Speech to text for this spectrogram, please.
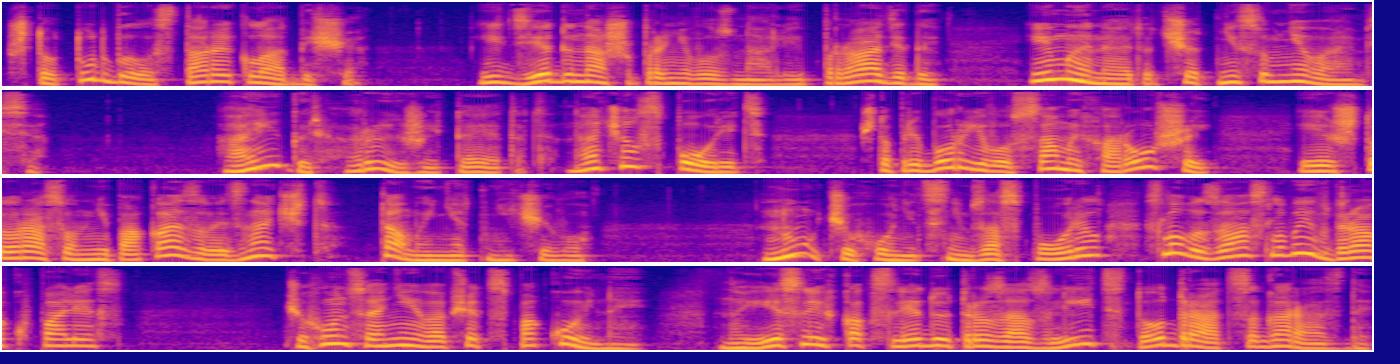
что тут было старое кладбище. И деды наши про него знали, и прадеды, и мы на этот счет не сомневаемся. А Игорь, рыжий-то этот, начал спорить, что прибор его самый хороший, и что раз он не показывает, значит, там и нет ничего. Ну, чухонец с ним заспорил, слово за слово и в драку полез. Чухонцы они вообще-то спокойные, но если их как следует разозлить, то драться гораздо.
